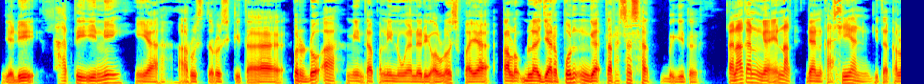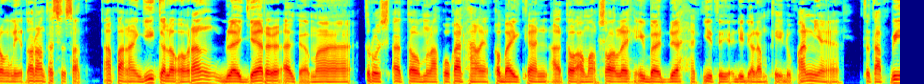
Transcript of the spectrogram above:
Jadi hati ini ya harus terus kita berdoa minta perlindungan dari Allah supaya kalau belajar pun nggak tersesat begitu. Karena kan nggak enak dan kasihan kita kalau ngelihat orang tersesat. Apalagi kalau orang belajar agama terus atau melakukan hal yang kebaikan atau amal soleh ibadah gitu ya di dalam kehidupannya. Tetapi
